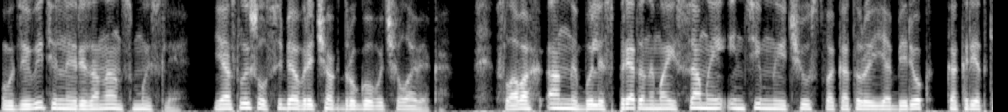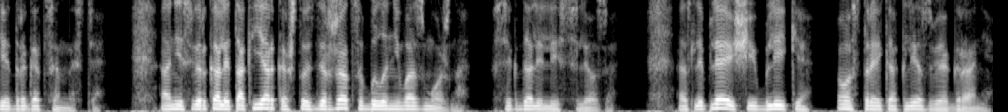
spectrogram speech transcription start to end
Удивительный резонанс мысли. Я слышал себя в речах другого человека. В словах Анны были спрятаны мои самые интимные чувства, которые я берег, как редкие драгоценности. Они сверкали так ярко, что сдержаться было невозможно. Всегда лились слезы. Ослепляющие блики, острые, как лезвие грани.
